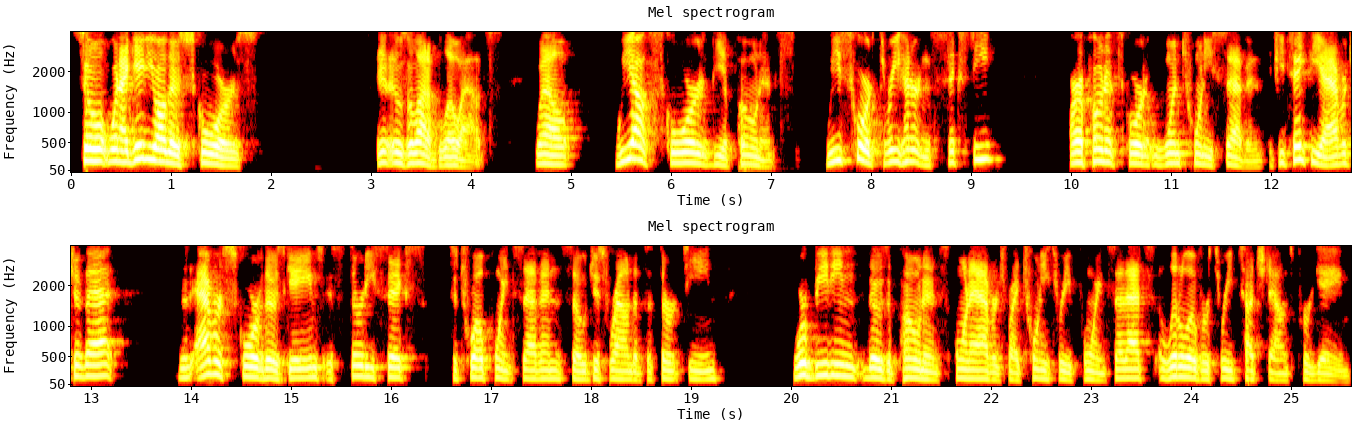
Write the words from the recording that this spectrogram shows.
So when I gave you all those scores, it, it was a lot of blowouts. Well, we outscored the opponents. We scored 360. Our opponent scored 127. If you take the average of that, the average score of those games is 36 to 12.7. So just round up to 13. We're beating those opponents on average by 23 points. So that's a little over three touchdowns per game.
